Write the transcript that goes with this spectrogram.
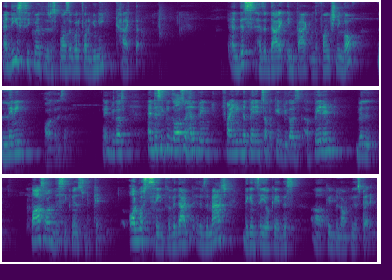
and these sequences is responsible for unique character and this has a direct impact on the functioning of living organism right? Because and this sequence also help in finding the parents of a kid because a parent will pass on this sequence to the kid. Almost the same. So with that there's a match they can say okay this uh, kid belongs to this parent.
